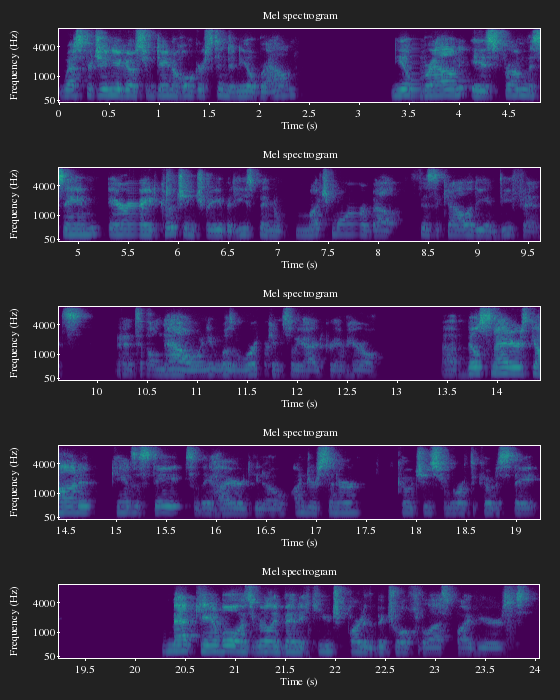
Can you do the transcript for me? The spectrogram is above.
West Virginia goes from Dana Holgorsen to Neal Brown. Neal Brown is from the same air raid coaching tree, but he's been much more about physicality and defense until now when it wasn't working. So he hired Graham Harrell. Uh, Bill Snyder's gone at Kansas State, so they hired you know under center coaches from North Dakota State. Matt Campbell has really been a huge part of the Big 12 for the last five years.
